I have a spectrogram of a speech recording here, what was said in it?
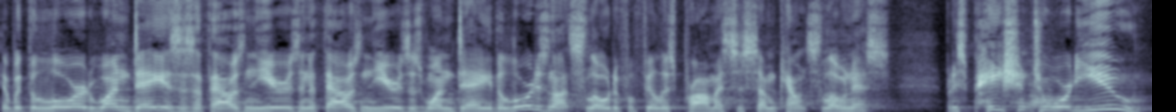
that with the Lord one day is as a thousand years, and a thousand years as one day. The Lord is not slow to fulfill his promise, as some count slowness but is patient toward you,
